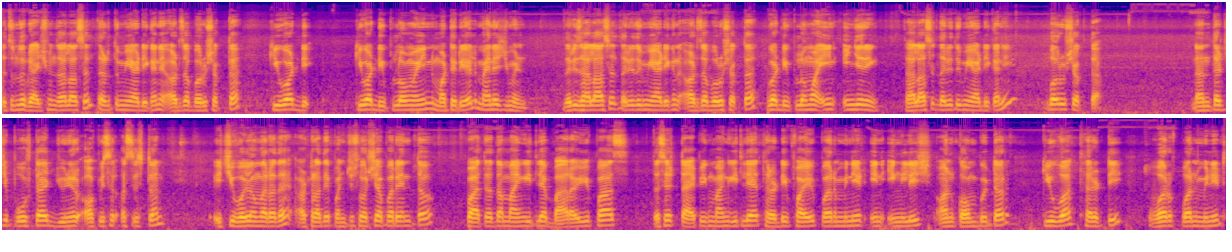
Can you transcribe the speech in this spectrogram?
तर तुमचं ग्रॅज्युएशन झालं असेल तर तुम्ही या ठिकाणी अर्ज भरू शकता किंवा डि किंवा डिप्लोमा इन मटेरियल मॅनेजमेंट जरी झाला असेल तरी तुम्ही या ठिकाणी अर्ज भरू शकता किंवा डिप्लोमा इन इंजिनिअरिंग झाला असेल तरी तुम्ही या ठिकाणी भरू शकता. नंतरची पोस्ट आहे ज्युनियर ऑफिसर असिस्टंट याची वयोमर्यादा आहे. अठरा ते पंचवीस वर्षापर्यंत. पात्रता मागितल्या बारावी पास. तसेच टायपिंग मागितली आहे thirty five per minute in English on computer किंवा thirty word per minute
